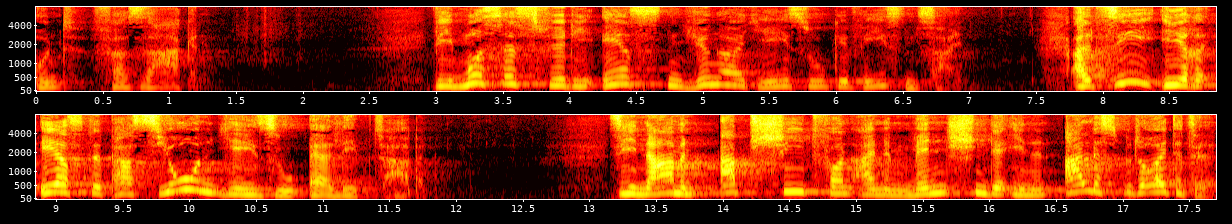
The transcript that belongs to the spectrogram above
und Versagen. Wie muss es für die ersten Jünger Jesu gewesen sein, als sie ihre erste Passion Jesu erlebt haben? Sie nahmen Abschied von einem Menschen, der ihnen alles bedeutete,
